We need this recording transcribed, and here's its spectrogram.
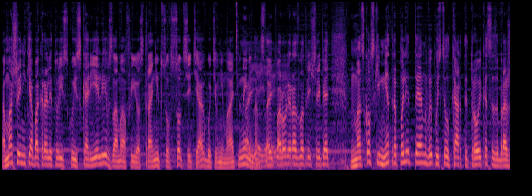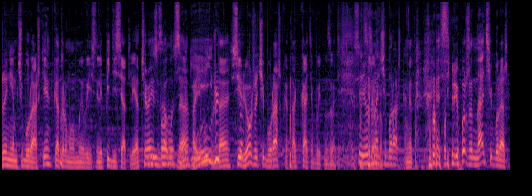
Мошенники обокрали туристку из Карелии, взломав ее страницу в соцсетях. Будьте внимательны, не надо ставить пароли раз, два, три, четыре, пять. Московский метрополитен выпустил карты «Тройка» с изображением Чебурашки, которому мы выяснили 50 лет вчера исполнилось. Да, да, Сережа Чебурашка, так Катя будет называть. Сережа на Чебурашка. Сережа на Чебурашка.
